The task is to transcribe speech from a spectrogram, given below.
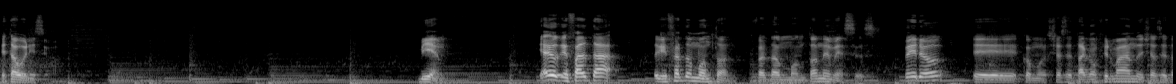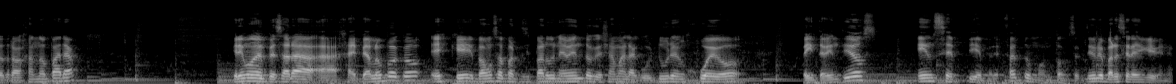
Está buenísimo. Bien. Y algo que falta, que falta un montón. Falta un montón de meses. Pero, eh, como ya se está confirmando y ya se está trabajando para, queremos empezar a, hypearlo un poco, es que vamos a participar de un evento que se llama La Cultura en Juego 2022 en septiembre. Falta un montón, septiembre parece el año que viene.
